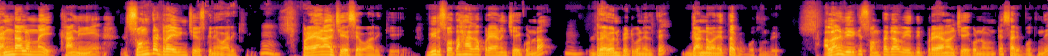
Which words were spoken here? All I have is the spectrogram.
గండాలు ఉన్నాయి కానీ సొంత డ్రైవింగ్ చేసుకునే వారికి. ప్రయాణాలు చేసే వారికి వీరు స్వతహాగా ప్రయాణం చేయకుండా. డ్రైవర్ని పెట్టుకొని వెళ్తే గండం అనేది తప్పిపోతుంది. అలానే వీరికి సొంతగా వీరి ప్రయాణాలు చేయకుండా ఉంటే సరిపోతుంది.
